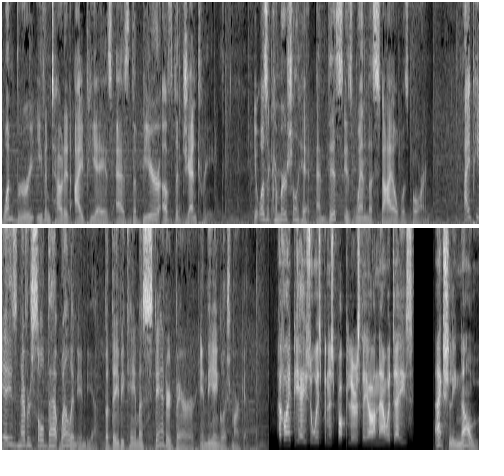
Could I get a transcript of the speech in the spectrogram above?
One brewery even touted IPAs as the beer of the gentry. It was a commercial hit, and this is when the style was born. IPAs never sold that well in India, but they became a standard bearer in the English market. Have IPAs always been as popular as they are nowadays? Actually, no.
